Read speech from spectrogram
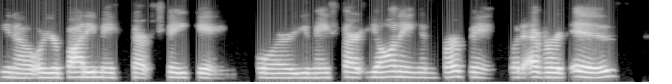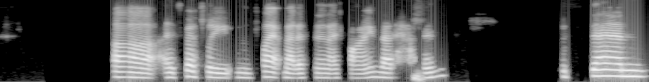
you know, or your body may start shaking or you may start yawning and burping, whatever it is. Uh, especially in plant medicine, I find that happens. But then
